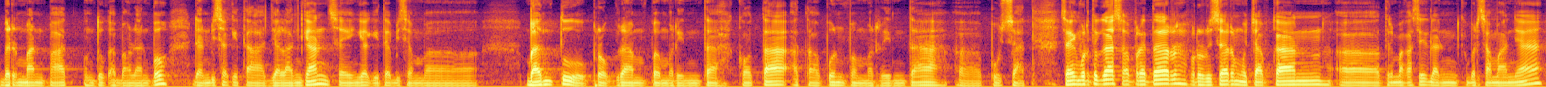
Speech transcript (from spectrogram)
bermanfaat untuk Abang dan Po dan bisa kita jalankan sehingga kita bisa me bantu program pemerintah kota ataupun pemerintah uh, pusat. Saya yang bertugas operator, produser mengucapkan uh, terima kasih dan kebersamaannya.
